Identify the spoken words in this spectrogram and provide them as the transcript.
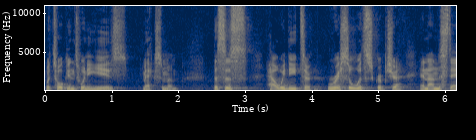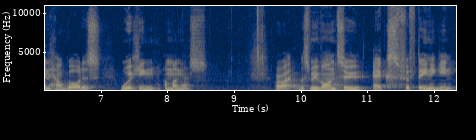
We're talking 20 years maximum. This is how we need to wrestle with Scripture and understand how God is working among us. All right, let's move on to Acts 15 again,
